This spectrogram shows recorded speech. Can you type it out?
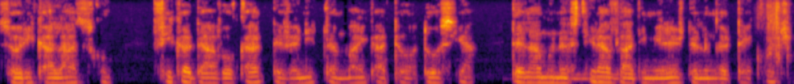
Zorica Lascu, fică de avocat devenită Maica Teodosia, de la mănăstirea Vladimirești de lângă Tecuci,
